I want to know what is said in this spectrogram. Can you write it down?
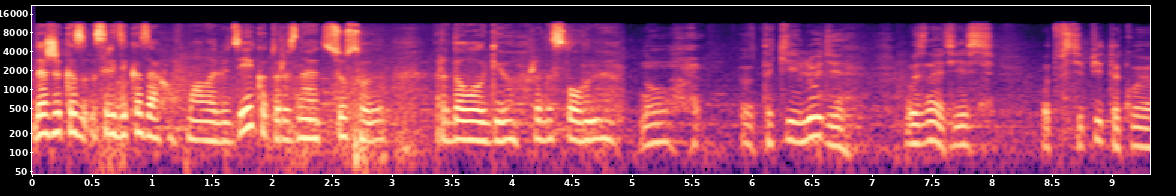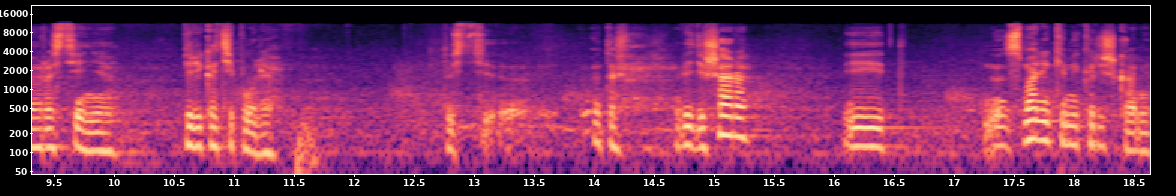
даже каз- среди казахов мало людей, которые знают всю свою родологию, родословную. Ну, такие люди, вы знаете, есть вот в степи такое растение, перекати поле. То есть э, это в виде шара и с маленькими корешками.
